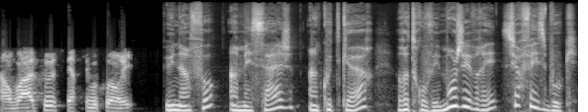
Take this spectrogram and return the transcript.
Au revoir à tous. Merci beaucoup Henri. Une info, un message, un coup de cœur. Retrouvez Manger Vrai sur Facebook.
